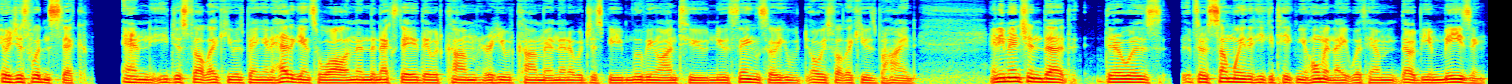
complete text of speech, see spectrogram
it just wouldn't stick. And he just felt like he was banging a head against a wall. And then the next day they would come, or he would come, and then it would just be moving on to new things. So he would always felt like he was behind. And he mentioned that there was, if there's some way that he could take me home at night with him, that would be amazing.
